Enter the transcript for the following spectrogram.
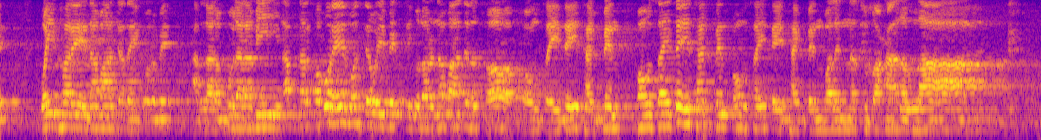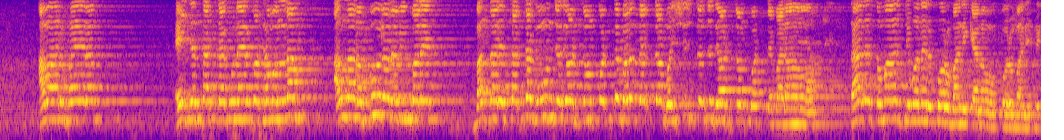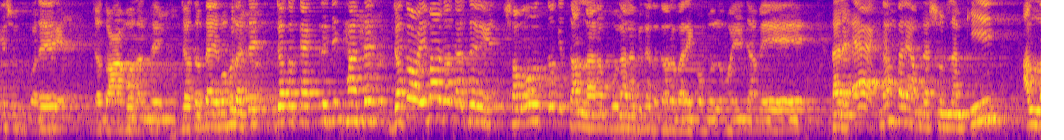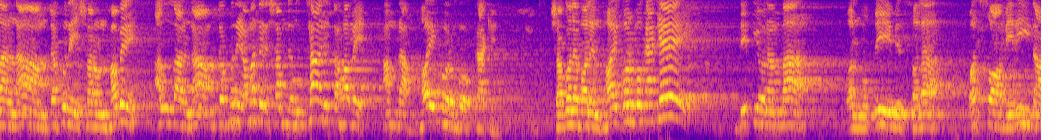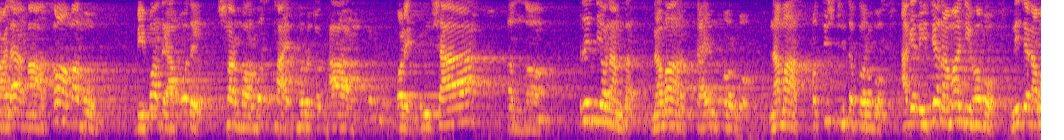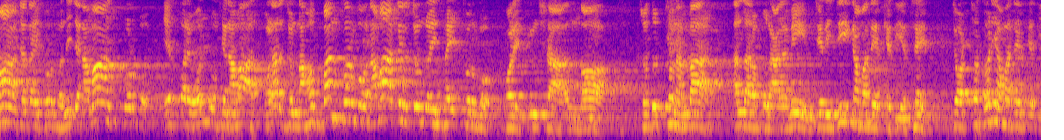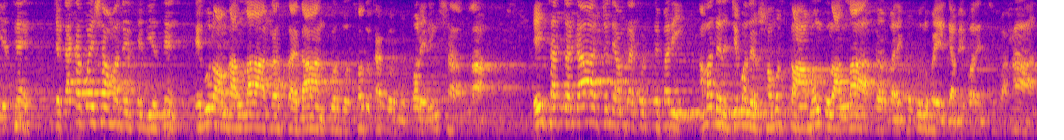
ওই ঘরে নামাজ আদায় করবে। আল্লাহ রব্বুল আলামিন আপনার কবরের মধ্যে ওই ব্যক্তিগুলোর নামাজের সব পৌঁছাইতেই থাকবেন পৌঁছাইতেই থাকবেন পৌঁছাইতেই থাকবেন বলেন না সুবহানাল্লাহ। আমার ভাইয়েরা, এই যে চারটা গুণের কথা বললাম, আল্লাহ রব্বুল আলামিন বলেন বান্দারের চারটা গুণ যদি অর্জন করতে পারো, চারটা বৈশিষ্ট্য যদি অর্জন করতে পারো, তাহলে তোমার জীবনের কোরবানি কেন? কোরবানি থেকে শুরু করে যত আমল আছে, যত ব্যয়বহুল আছে, যত ত্যাগ দীক্ষা আছে, যত ইবাদত আছে, সমস্ত কিছু আল্লাহ রব্বুল আলামিনের দরবারে কবুল হয়ে যাবে। তাহলে এক নম্বরে আমরা শুনলাম কি? আল্লাহর নাম যখনই স্মরণ হবে, আল্লাহর নাম যখনই আমাদের সামনে উচ্চারিত হবে, আমরা ভয় করব কাকে? সকলে বলেন, ভয় করব কাকে? দ্বিতীয় নাম্বার, ওয়াল মুকিমিস বিপদে আপদে সর্ব অবস্থায় ধৈর্য ধারণ পড়ে ইনশা আল্লাহ। তৃতীয় নাম্বার, নামাজ কায়েম করব, নামাজ প্রতিষ্ঠিত করব। আগে নিজে নামাজি হব, নিজে নামাজ আদায় করব, নিজে নামাজ পড়ব। এরপরে অন্যকে নামাজ পড়ার জন্য আহ্বান করব, নামাজের জন্য ইনভাইট করব। পড়ে ইনশা আল্লাহ। চতুর্থ নাম্বার আল্লাহ রব্বুল আলমিন যে রিজিক আমাদেরকে দিয়েছেন যে অর্থকড়ি আমাদেরকে দিয়েছেন যে টাকা পয়সা আমাদেরকে দিয়েছেন এগুলো আমরা আল্লাহ রাস্তায় দান করব, সদকা করব পরে ইনশা আল্লাহ এই চারটা কাজ যদি আমরা করতে পারি, আমাদের জীবনের সমস্ত আমলগুলো আল্লাহর দরবারে কবুল হয়ে যাবে, বলেন সুবহান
